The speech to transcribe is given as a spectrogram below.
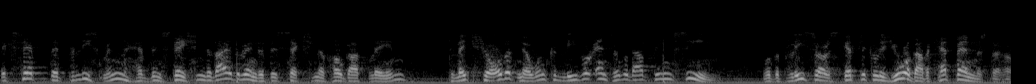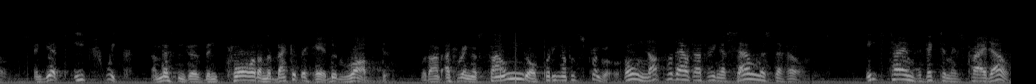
Except that policemen have been stationed at either end of this section of Hogarth Lane to make sure that no one could leave or enter without being seen. Well, the police are as skeptical as you about a cat band, Mr. Holmes. And yet, each week, a messenger has been clawed on the back of the head and robbed without uttering a sound or putting up a struggle. Oh, not without uttering a sound, Mr. Holmes. Each time the victim has cried out.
